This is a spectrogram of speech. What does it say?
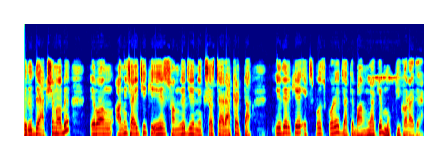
বিরুদ্ধে অ্যাকশন হবে এবং আমি চাইছি কি এর সঙ্গে যে নেক্সাসটা র্যাকেটটা এদেরকে এক্সপোজ করে যাতে বাংলাকে মুক্তি করা যায়।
